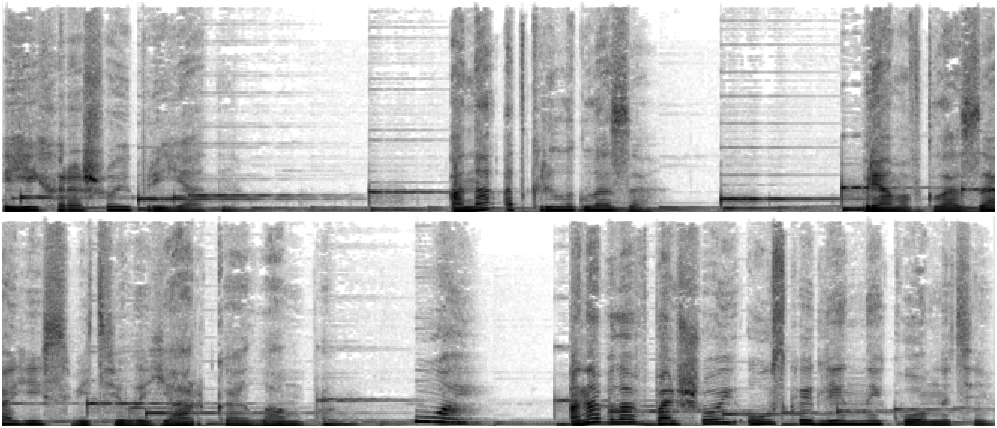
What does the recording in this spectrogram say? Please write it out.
и ей хорошо и приятно. Она открыла глаза. Прямо в глаза ей светила яркая лампа. Ой, Она была в большой узкой длинной комнате.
